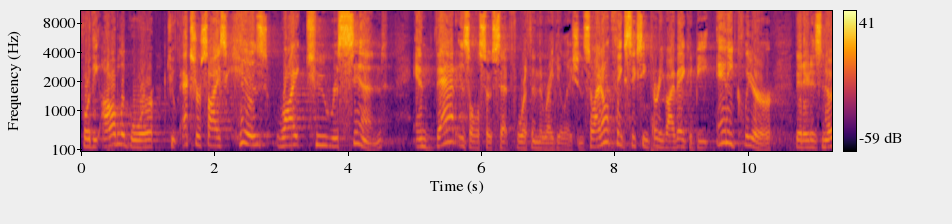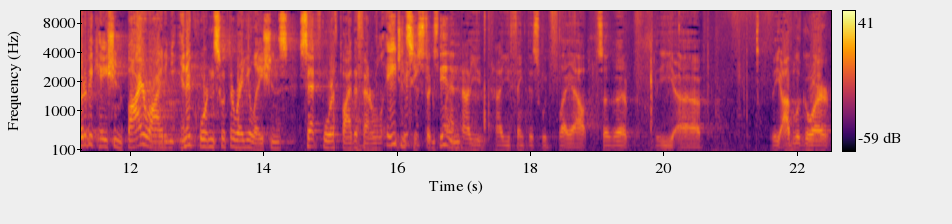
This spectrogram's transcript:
for the obligor to exercise his right to rescind, and that is also set forth in the regulations. So I don't think 1635A could be any clearer that it is notification by writing in accordance with the regulations set forth by the federal agency. just explain then, how you how you think this would play out. So the the uh, the obligor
